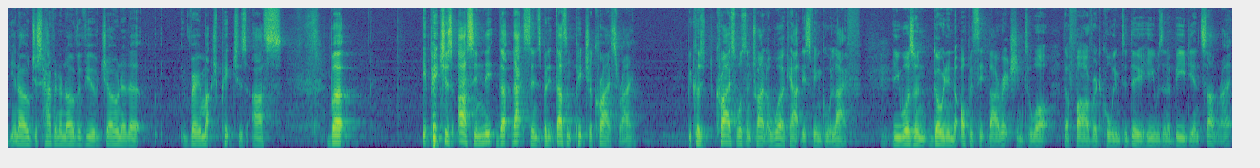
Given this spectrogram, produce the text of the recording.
you know, just having an overview of Jonah that very much pictures us. But it pictures us in that, that sense, but it doesn't picture Christ, right? Because Christ wasn't trying to work out this thing called life. He wasn't going in the opposite direction to what the Father had called him to do. He was an obedient son, right?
